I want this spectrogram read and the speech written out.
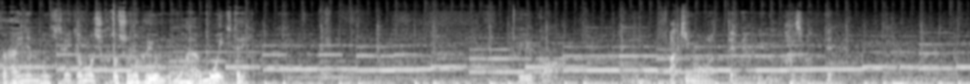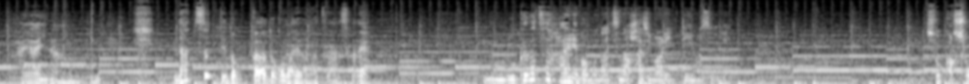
また来年も行きたいと思うし今年の冬ももはやもう行きたい。冬か。秋も終わって冬も始まって早いな本当に。夏ってどっからどこまでが夏なんですかね？でも6月入ればもう夏の始まりって言いますよね。初夏。初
